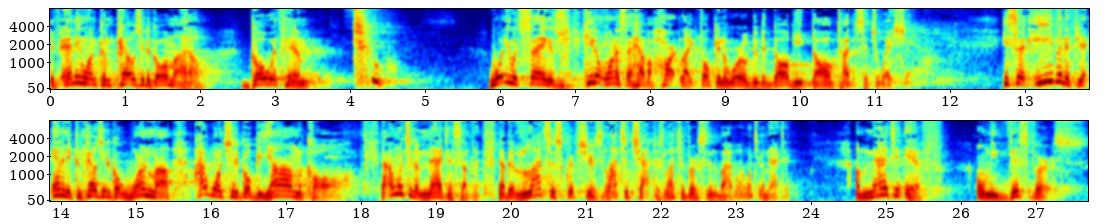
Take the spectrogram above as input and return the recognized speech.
if anyone compels you to go a mile, go with him two. What he was saying is he don't want us to have a heart like folk in the world do, the dog eat dog type of situation. He said, even if your enemy compels you to go one mile, I want you to go beyond the call. Now, I want you to imagine something. Now, there are lots of scriptures, lots of chapters, lots of verses in the Bible. I want you to imagine. Imagine if only this verse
